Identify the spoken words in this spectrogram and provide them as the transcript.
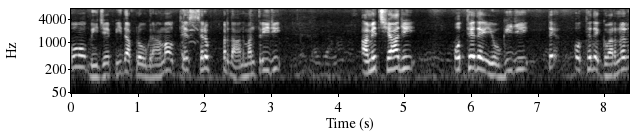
ਉਹ ਬੀਜੇਪੀ ਦਾ ਪ੍ਰੋਗਰਾਮ ਆ, ਉੱਥੇ ਸਿਰਫ ਪ੍ਰਧਾਨ ਮੰਤਰੀ ਜੀ, ਅਮਿਤ ਸ਼ਾਹ ਜੀ, ਉੱਥੇ ਦੇ ਯੋਗੀ ਜੀ ਤੇ ਉੱਥੇ ਦੇ ਗਵਰਨਰ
